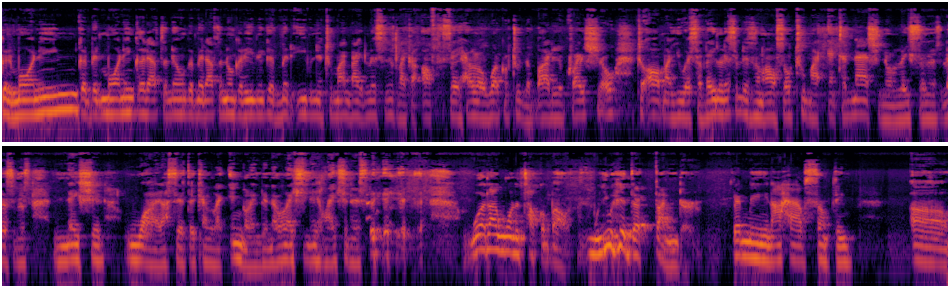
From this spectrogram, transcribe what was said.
Good morning, good mid morning, good afternoon, good mid afternoon, good evening, good mid evening to my night listeners. Like I often say, hello, welcome to the Body of Christ show. To all my US of A listeners and also to my international listeners, listeners nationwide. I said they kind of like England and listeners, listeners. what I want to talk about when you hear that thunder that means I have something uh,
